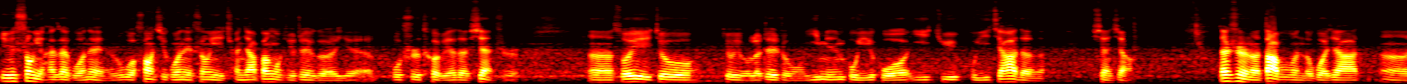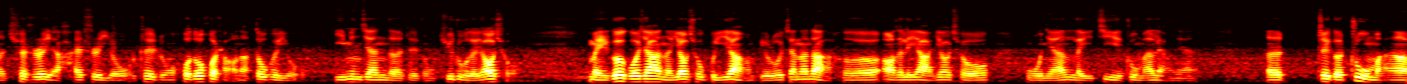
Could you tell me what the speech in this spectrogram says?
因为生意还在国内，如果放弃国内生意，全家搬过去，这个也不是特别的现实。呃，所以就就有了这种移民不移国、移居不移家的现象。但是呢，大部分的国家，呃，确实也还是有这种或多或少呢，都会有移民间的这种居住的要求。每个国家呢要求不一样，比如加拿大和澳大利亚要求五年累计住满两年。呃，这个住满啊，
